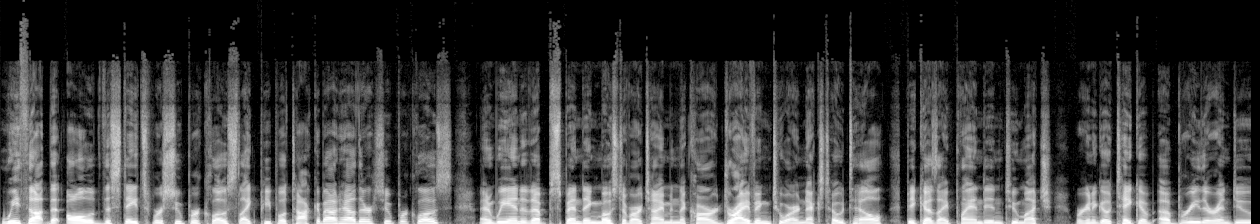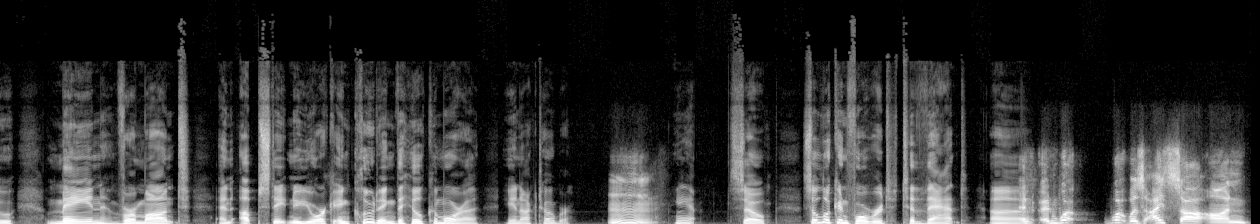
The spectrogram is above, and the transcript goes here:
we thought that all of the states were super close, like people talk about how they're super close. And we ended up spending most of our time in the car driving to our next hotel because I planned in too much. We're going to go take a, a breather and do Maine, Vermont, and upstate New York, including the Hill Cumorah in October. Mm. Yeah. So so looking forward to that. Uh, And and what what was I saw on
